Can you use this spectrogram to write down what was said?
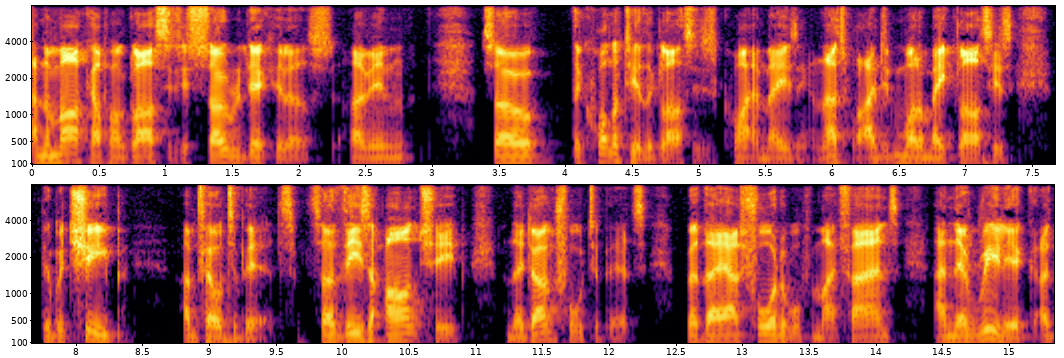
and the markup on glasses is so ridiculous I mean so the quality of the glasses is quite amazing and that's why I didn't want to make glasses that were cheap and fell to bits. So these aren't cheap and they don't fall to bits, but they are affordable for my fans, and they're really a,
